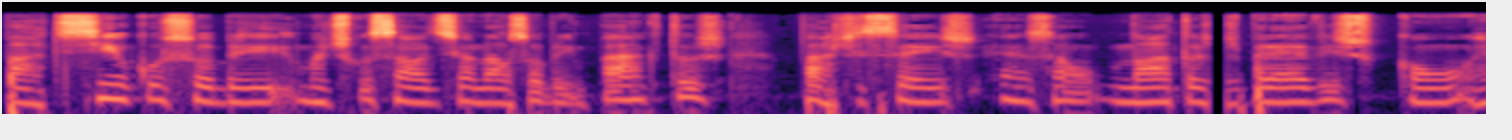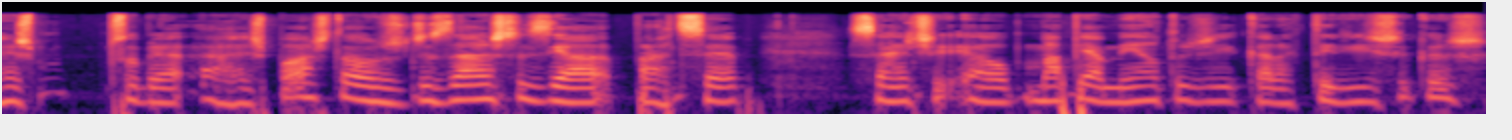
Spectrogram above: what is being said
parte 5 sobre uma discussão adicional sobre impactos, parte 6 eh, são notas breves com sobre a, a resposta aos desastres. E a parte 7 é o mapeamento de características.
